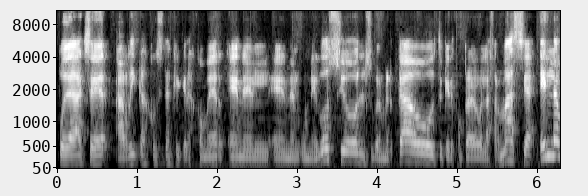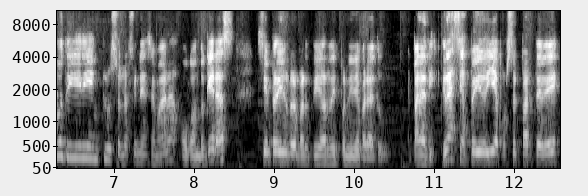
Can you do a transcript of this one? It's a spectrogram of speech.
puedas acceder a ricas cositas que quieras comer en, el, en algún negocio, en el supermercado, te quieres comprar algo en la farmacia, en la botillería incluso en los fines de semana o cuando quieras. Siempre hay un repartidor disponible para, tu, para ti. Gracias, pedido ya, por ser parte de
